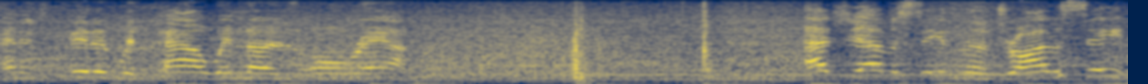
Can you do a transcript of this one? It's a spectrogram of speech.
and it's fitted with power windows all round. As you have a seat in the driver's seat,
